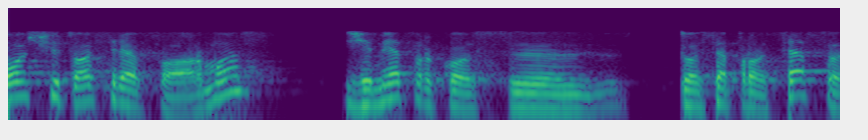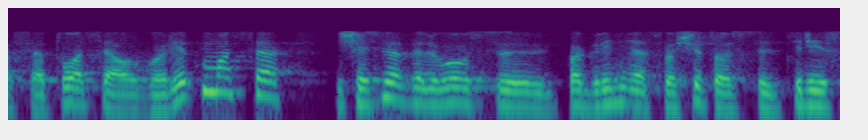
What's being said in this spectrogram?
po šitos reformos žemėtvarkos tuose procesuose, tuose algoritmuose iš esmės dalyvaus pagrindinės va šitos trys,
